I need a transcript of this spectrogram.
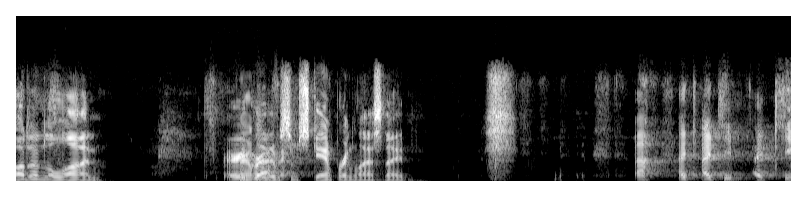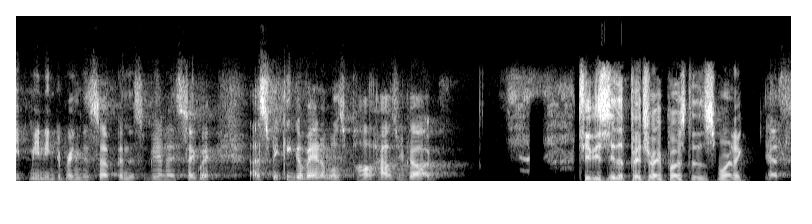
out on the lawn. It's very Apparently graphic. There was some scampering last night. Uh, I, I, keep I keep meaning to bring this up, and this will be a nice segue. Uh, speaking of animals, Paul, how's your dog? Did you see the picture I posted this morning? Yes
